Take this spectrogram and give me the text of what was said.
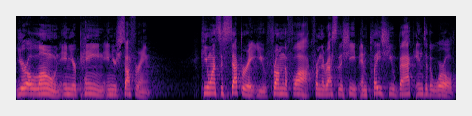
you're alone in your pain, in your suffering. He wants to separate you from the flock, from the rest of the sheep, and place you back into the world.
